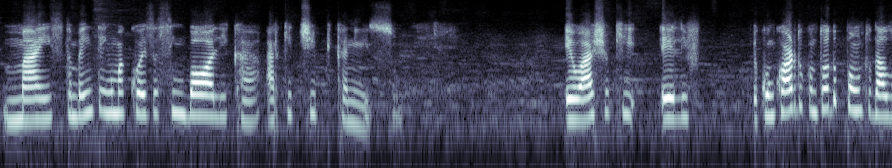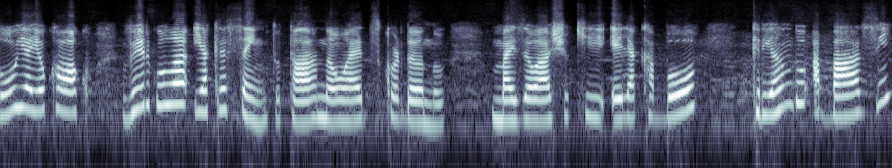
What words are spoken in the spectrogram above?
mas também tem uma coisa simbólica, arquetípica nisso. Eu acho que ele eu concordo com todo ponto da Lu e aí eu coloco vírgula e acrescento, tá? Não é discordando, mas eu acho que ele acabou criando a base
